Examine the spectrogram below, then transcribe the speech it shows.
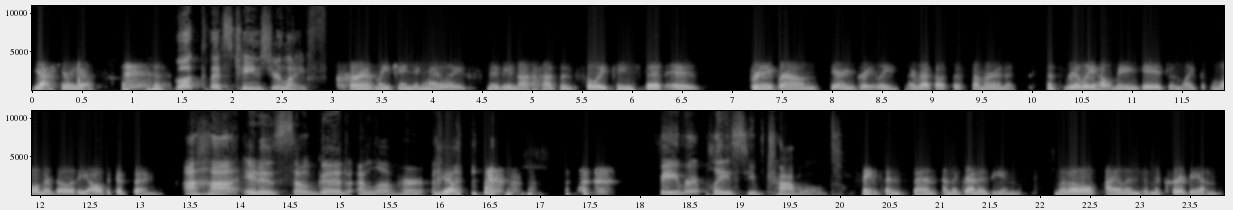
Yeah, here we go. Book that's changed your life. Currently changing my life, maybe not hasn't fully changed it, is Brene Brown's Daring Greatly. I read that this summer and it has really helped me engage in like vulnerability, all the good things. Uh huh. It is so good. I love her. Yep. Favorite place you've traveled? St. Vincent and the Grenadines, little island in the Caribbean.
